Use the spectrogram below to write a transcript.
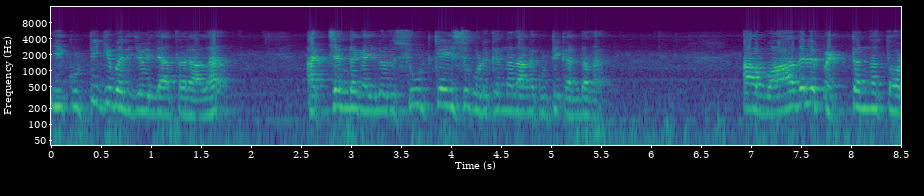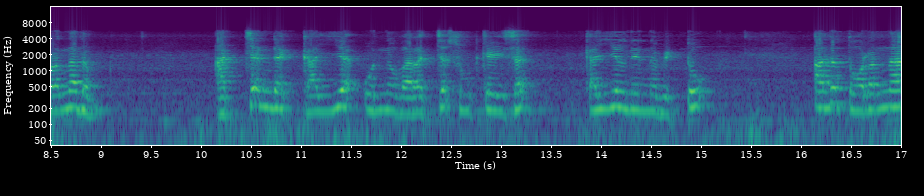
ഈ കുട്ടിക്ക് പരിചയമില്ലാത്ത ഒരാൾ അച്ഛന്റെ കയ്യിൽ ഒരു സൂട്ട് കേസ് കൊടുക്കുന്നതാണ് കുട്ടി കണ്ടത്. ആ വാതിൽ പെട്ടെന്ന് തുറന്നതും അച്ഛന്റെ കയ്യ് ഒന്ന് വരച്ച സൂട്ട് കേസ് കയ്യിൽ നിന്ന് വിട്ടു. അത് തുറന്ന്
